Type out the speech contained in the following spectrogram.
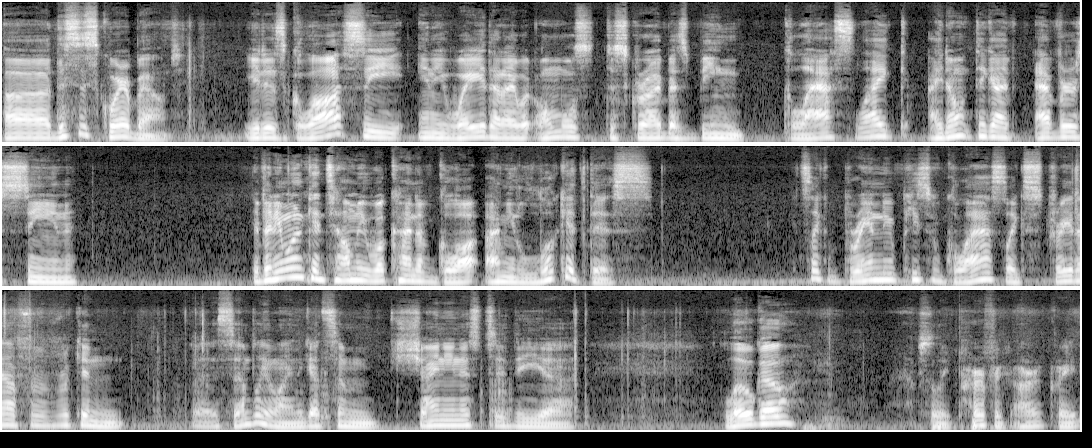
Uh, this is square bound. It is glossy in a way that I would almost describe as being glass like. I don't think I've ever seen. If anyone can tell me what kind of gloss. I mean, look at this. It's like a brand new piece of glass, like straight off of a freaking uh, assembly line. They got some shininess to the uh, logo. Absolutely perfect art. Great,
